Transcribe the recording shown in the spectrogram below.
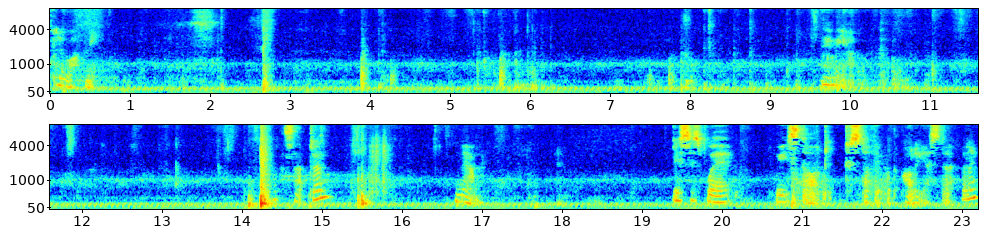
glue off me. There we are. That's that Now, this is where we start to stuff it with the polyester filling.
